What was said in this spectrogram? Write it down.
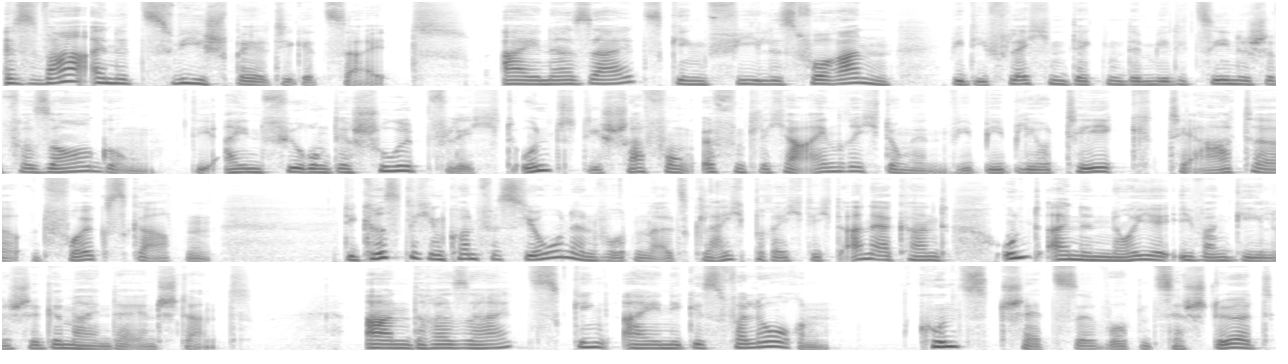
Es war eine zwiespältige Zeit. Einerseits ging vieles voran, wie die flächendeckende medizinische Versorgung, die Einführung der Schulpflicht und die Schaffung öffentlicher Einrichtungen wie Bibliothek, Theater und Volksgarten. Die christlichen Konfessionen wurden als gleichberechtigt anerkannt und eine neue evangelische Gemeinde entstand. Andererseits ging einiges verloren. Kunstschätze wurden zerstört.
